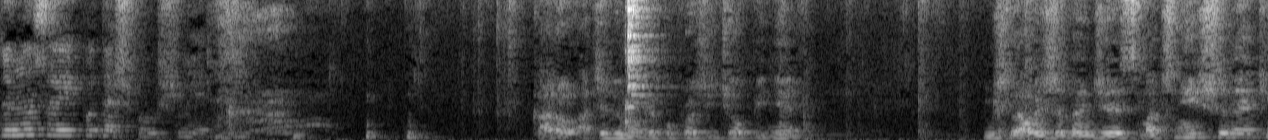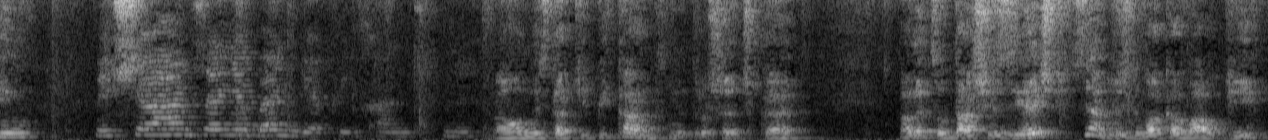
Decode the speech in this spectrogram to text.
do nosa i podeszwą śmierci. Karol, a Ciebie mogę prosić o opinię? Myślałeś, że będzie smaczniejszy rekin, Myślałam, że nie będzie pikantny. a on jest taki pikantny troszeczkę. Ale co, da się zjeść? Zjadłeś dwa kawałki.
